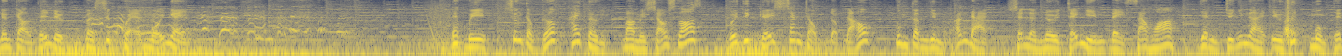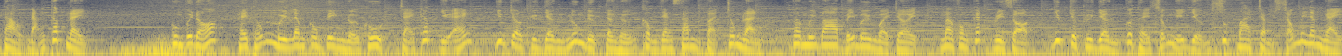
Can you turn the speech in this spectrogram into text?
nâng cao thể lực và sức khỏe mỗi ngày. Đặc biệt, sân tập golf 2 tầng 36 slots với thiết kế sang trọng độc đáo. Cùng tầm nhìn thoáng đạt sẽ là nơi trải nghiệm đầy xa hoa dành cho những ai yêu thích môn thể thao đẳng cấp này. Cùng với đó, hệ thống 15 công viên nội khu trải khắp dự án giúp cho cư dân luôn được tận hưởng không gian xanh và trong lành. Và 13 bể bơi ngoài trời mang phong cách resort giúp cho cư dân có thể sống nghỉ dưỡng suốt 365 ngày.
